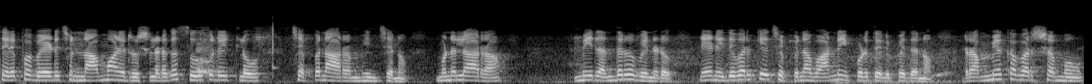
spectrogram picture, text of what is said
తెలుపవేడుచున్నాము అని ఋషులడగా సూతుడిట్లో చెప్పనారంభించెను. మునులారా మీరందరూ వినడు. నేను ఇదివరకే చెప్పిన వాణ్ణి ఇప్పుడు తెలిపేదను. రమ్యక వర్షము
